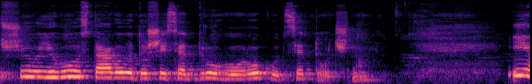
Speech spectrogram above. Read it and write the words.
що його ставили до 62-го року, це точно. І,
